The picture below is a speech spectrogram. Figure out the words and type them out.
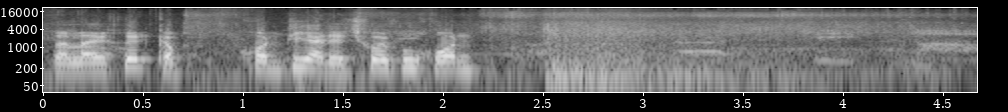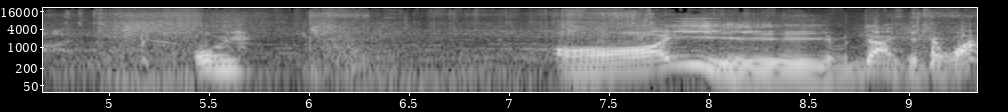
เกิดอะไรขึ้นกับคนที่อยากจะช่วยผู้คน โอ้ยอ๋อยมันยากจังวะ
